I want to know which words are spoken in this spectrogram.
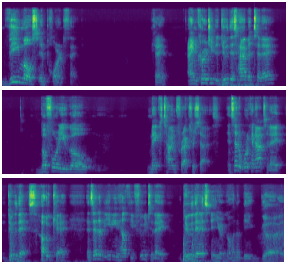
The most important thing. Okay. I encourage you to do this habit today before you go make time for exercise. Instead of working out today, do this. Okay. Instead of eating healthy food today, do this and you're going to be good.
